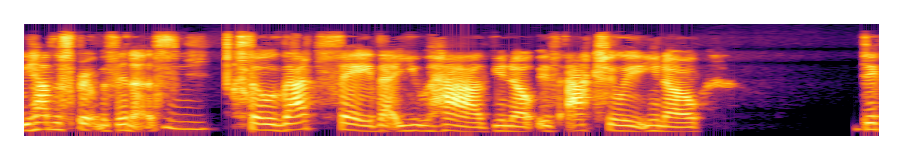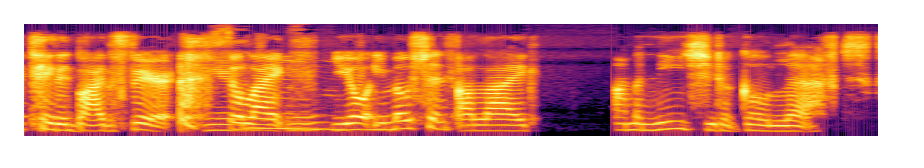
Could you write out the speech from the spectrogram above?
we have the spirit within us mm. so that say that you have you know is actually you know dictated by the spirit. Yeah. so like mm-hmm. your emotions are like, I'm gonna need you to go left.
